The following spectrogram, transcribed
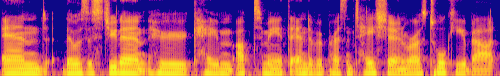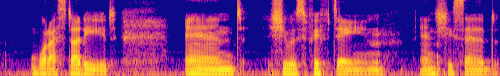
and there was a student who came up to me at the end of a presentation where I was talking about what I studied, and she was 15, and she said,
